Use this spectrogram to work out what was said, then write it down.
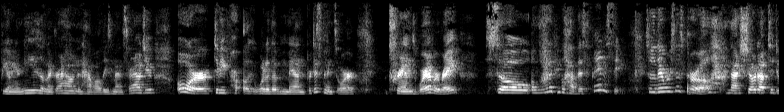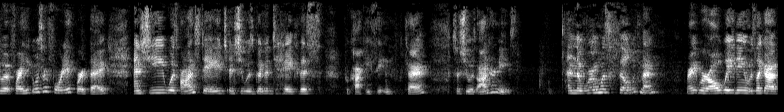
be on your knees on the ground and have all these men surround you or to be part, like, one of the man participants or trans wherever, right? So a lot of people have this fantasy. So there was this girl that showed up to do it for, I think it was her 40th birthday, and she was on stage and she was going to take this bukkake scene, okay? So she was on her knees. And the room was filled with men, right? We are all waiting. It was like a,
